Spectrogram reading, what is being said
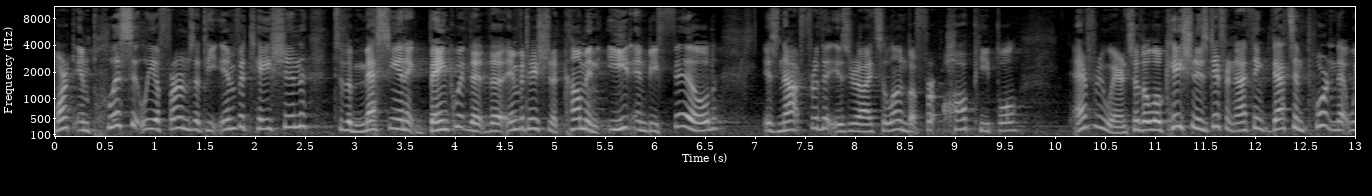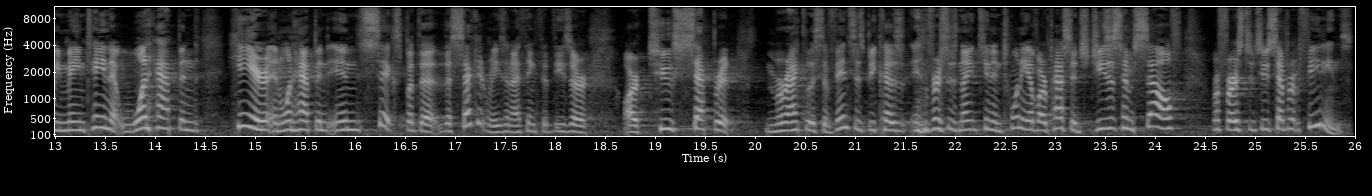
Mark implicitly affirms that the invitation to the messianic banquet, that the invitation to come and eat and be filled, is not for the Israelites alone, but for all people everywhere. And so the location is different. And I think that's important that we maintain that one happened here and one happened in six. But the, the second reason I think that these are, are two separate miraculous events is because in verses 19 and 20 of our passage, Jesus himself refers to two separate feedings.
